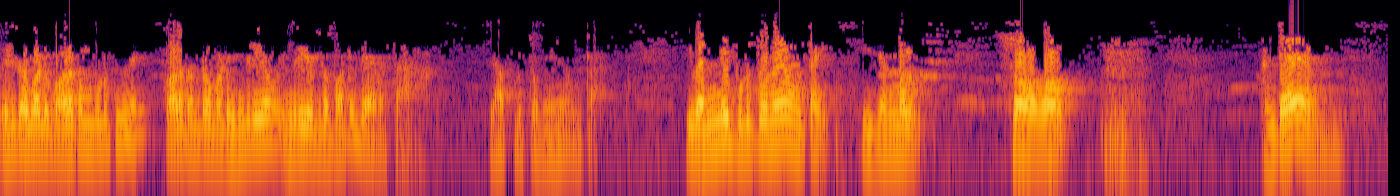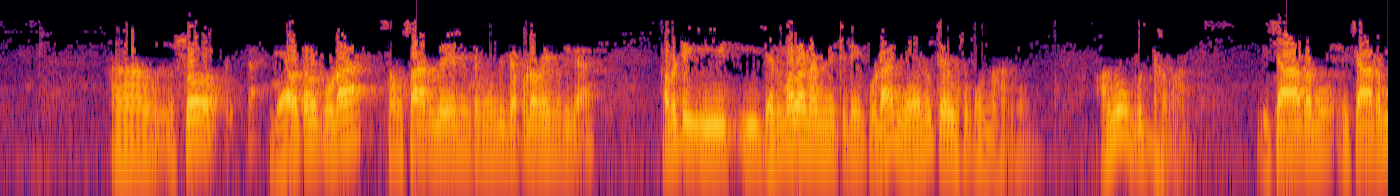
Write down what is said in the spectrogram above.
వీడితో పాటు కోళకం పుడుతుంది కోళకంతో పాటు ఇంద్రియం ఇంద్రియంతో పాటు దేవత. ఇలా పుడుతూనే ఉంటారు. ఇవన్నీ పుడుతూనే ఉంటాయి ఈ జన్మలు. సో అంటే సో దేవతలు కూడా సంసారులే అని ఇంతకుముందు చెప్పడం అయినదిగా కాబట్టి ఈ ఈ జన్మలనన్నిటినీ కూడా నేను తెలుసుకున్నాను. అను బుద్ధవాన్. విచారము విచారం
